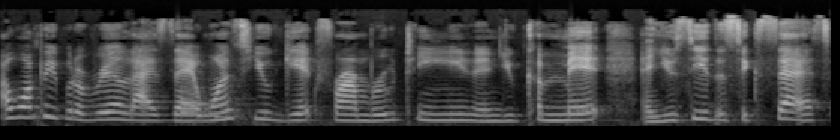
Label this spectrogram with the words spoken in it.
I want people to realize that once you get from routine and you commit and you see the success,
